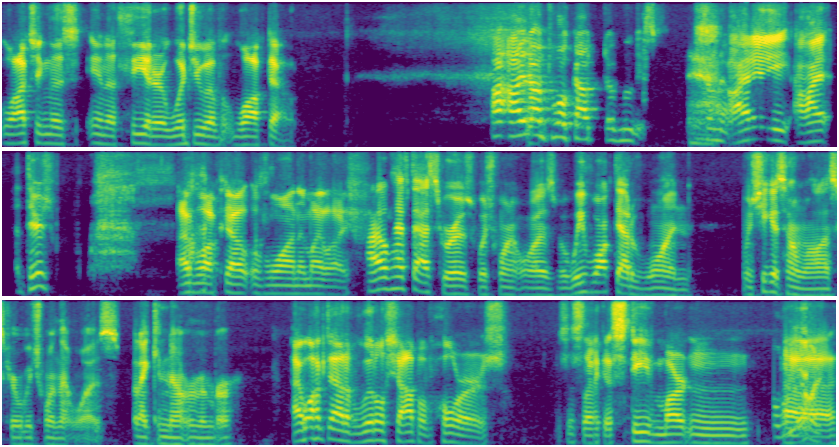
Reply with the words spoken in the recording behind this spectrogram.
watching this in a theater, would you have walked out? I, I don't walk out of movies. So no. I I there's I've walked out of one in my life. I'll have to ask Rose which one it was, but we've walked out of one. When she gets home, I'll ask her which one that was, but I cannot remember. I walked out of Little Shop of Horrors. It's just like a Steve Martin. Oh, we know it. Uh,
